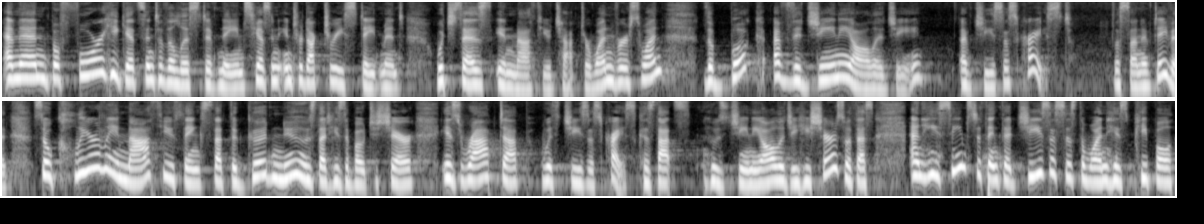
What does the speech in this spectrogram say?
And then before he gets into the list of names, he has an introductory statement which says in Matthew chapter 1, verse 1, the book of the genealogy of Jesus Christ the son of David. So clearly, Matthew thinks that the good news that he's about to share is wrapped up with Jesus Christ, because that's whose genealogy he shares with us. And he seems to think that Jesus is the one his people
